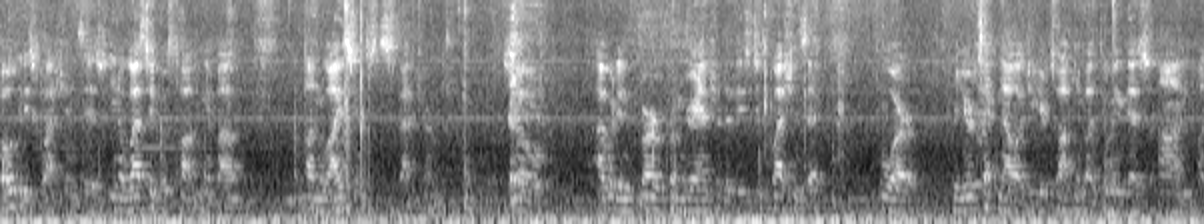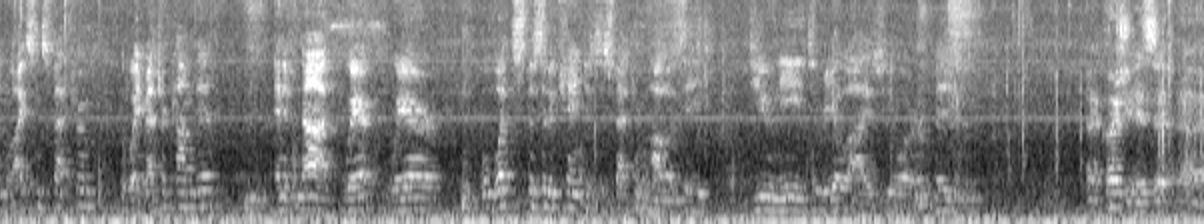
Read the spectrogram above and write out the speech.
Both of these questions is, you know, Lessig was talking about unlicensed spectrum. So I would infer from your answer to these two questions that for for your technology, you're talking about doing this on unlicensed did? And if not, where, where, what specific changes to spectrum policy do you need to realize your vision? The question is, uh,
